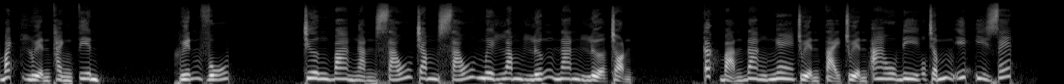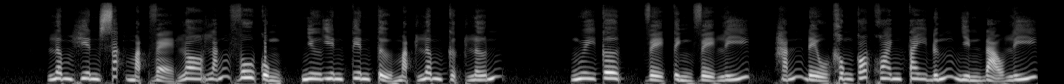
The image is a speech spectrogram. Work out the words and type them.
Bách luyện thành tiên. huyễn Vũ. Chương 3665 lưỡng nan lựa chọn. Các bạn đang nghe truyện tại truyện Audi.xyz. Lâm Hiên sắc mặt vẻ lo lắng vô cùng, như yên tiên tử mặt lâm cực lớn. Nguy cơ, về tình về lý, hắn đều không có khoanh tay đứng nhìn đạo lý.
